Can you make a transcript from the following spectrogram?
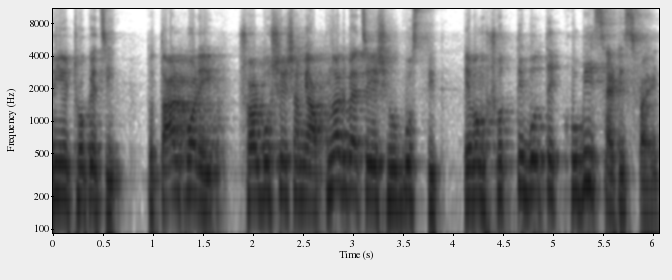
নিয়ে ঠকেছি। তো তারপরে সর্বশেষ আমি আপনার ব্যাচে এসে উপস্থিত এবং সত্যি বলতে খুবই স্যাটিসফাইড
